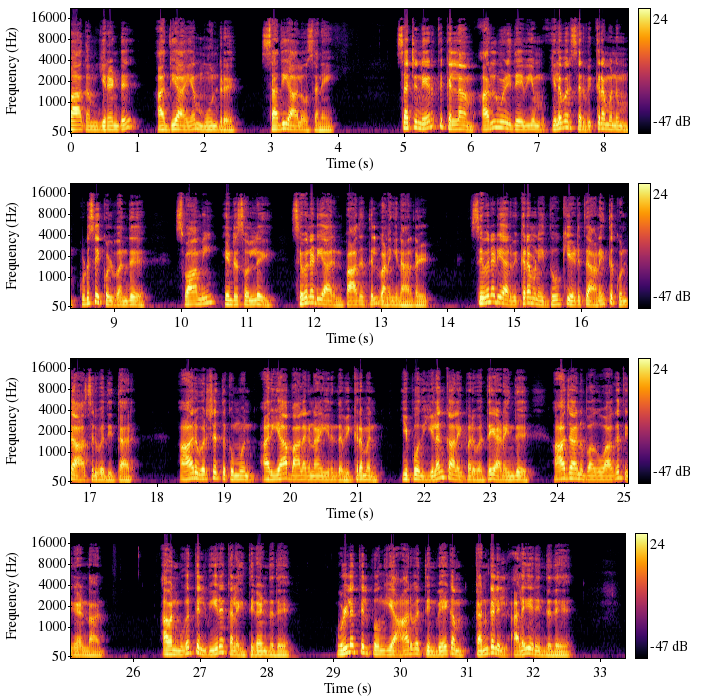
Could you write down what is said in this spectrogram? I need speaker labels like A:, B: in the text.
A: பாகம் இரண்டு அத்தியாயம் மூன்று சதி ஆலோசனை. சற்று நேரத்துக்கெல்லாம் அருள்மொழி தேவியும் இளவரசர் விக்ரமனும் குடிசைக்குள் வந்து சுவாமி என்று சொல்லி சிவனடியாரின் பாதத்தில் வணங்கினார்கள். சிவனடியார் விக்ரமனை தூக்கி எடுத்து அணைத்து கொண்டு ஆசிர்வதித்தார். ஆறு வருஷத்துக்கு முன் அரியா பாலகனாய் இருந்த விக்ரமன் இப்போது இளங்காலை பருவத்தை அடைந்து ஆஜானுபாகுவாக திகழ்ந்தான். அவன் முகத்தில் வீரக்கலை திகழ்ந்தது. உள்ளத்தில் பொங்கிய ஆர்வத்தின் வேகம் கண்களில் அலையெறிந்தது.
